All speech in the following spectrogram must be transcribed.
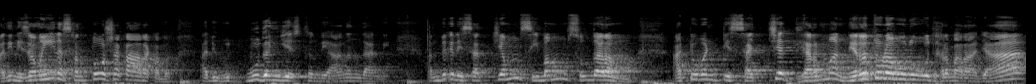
అది నిజమైన సంతోషకారకము. అది ఉద్భుతం చేస్తుంది ఆనందాన్ని. అందుకని సత్యం శివం సుందరం. అటువంటి సత్య ధర్మ నిరతుడవు నువ్వు ధర్మరాజా.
